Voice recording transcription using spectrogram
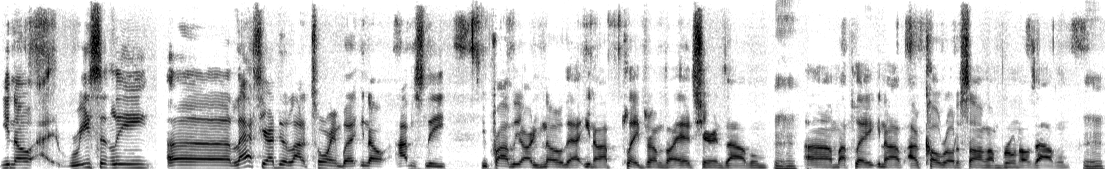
you know, I- recently, uh, last year I did a lot of touring, but you know, obviously, you probably already know that. You know, I played drums on Ed Sheeran's album. Mm-hmm. Um, I played, you know, I, I co-wrote a song on Bruno's album, which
